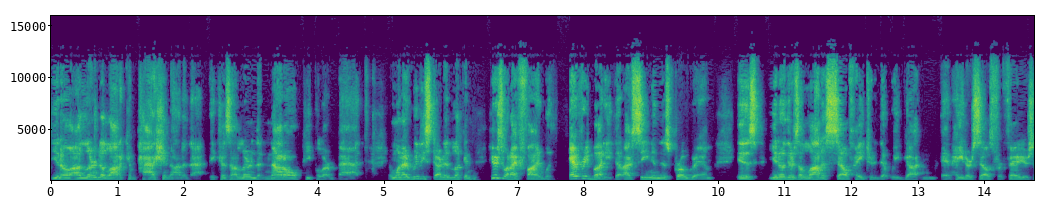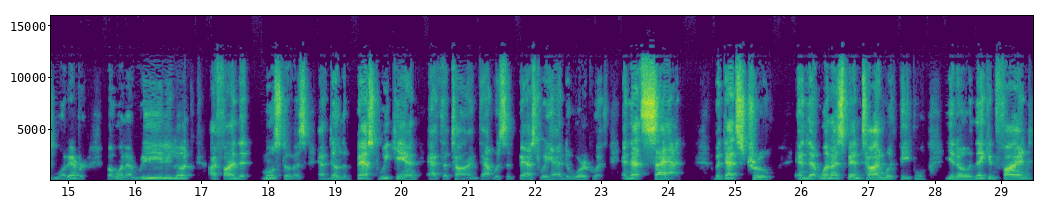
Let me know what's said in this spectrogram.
you know, I learned a lot of compassion out of that because I learned that not all people are bad. And when I really started looking, here's what I find with everybody that I've seen in this program is, you know, there's a lot of self hatred that we've gotten and hate ourselves for failures and whatever. But when I really look, I find that most of us have done the best we can at the time. That was the best we had to work with. And that's sad, but that's true. And that when I spend time with people, you know, they can find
